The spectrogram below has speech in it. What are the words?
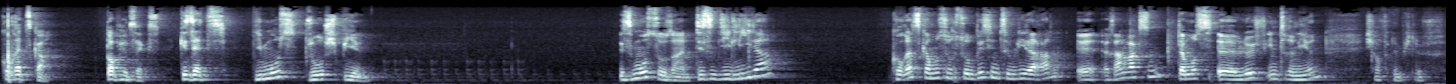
Goretzka. Doppel 6. Gesetzt. Die muss so spielen. Es muss so sein. Das sind die Leader. Goretzka muss noch so ein bisschen zum Leader ran, äh, ranwachsen. Da muss äh, Löw ihn trainieren. Ich hoffe nämlich, Löw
